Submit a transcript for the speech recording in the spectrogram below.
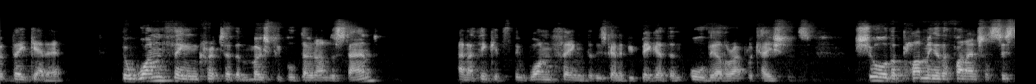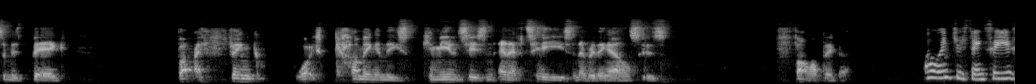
that they get it. The one thing in crypto that most people don't understand, and I think it's the one thing that is going to be bigger than all the other applications. Sure, the plumbing of the financial system is big, but I think what is coming in these communities and NFTs and everything else is far bigger. Oh, interesting. So you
